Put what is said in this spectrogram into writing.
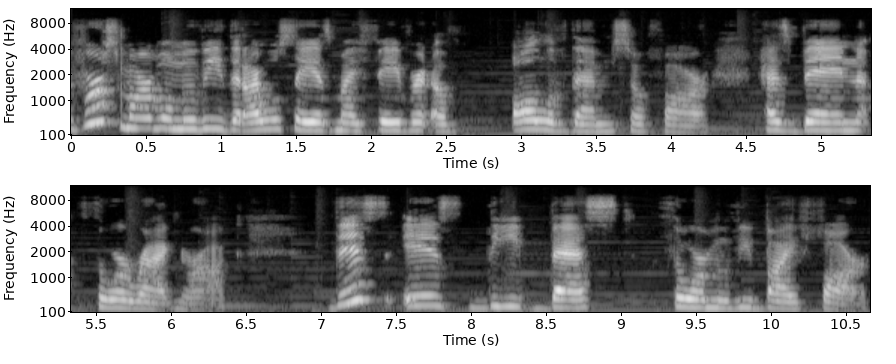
The first Marvel movie that I will say is my favorite of all of them so far has been Thor Ragnarok. This is the best Thor movie by far.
